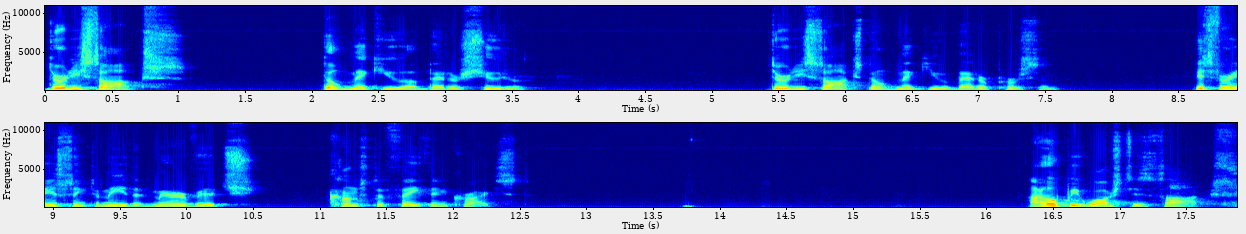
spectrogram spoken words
dirty socks don't make you a better shooter. Dirty socks don't make you a better person. It's very interesting to me that Maravich comes to faith in Christ. I hope he washed his socks.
